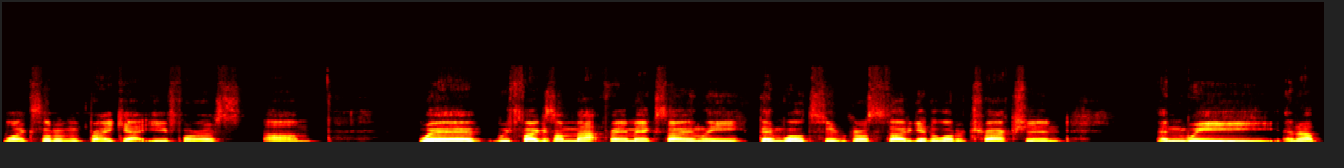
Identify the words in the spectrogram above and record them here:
like sort of a breakout year for us. Um, where we focused on Matt for MX only. Then World Supercross started to get a lot of traction, and we end up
